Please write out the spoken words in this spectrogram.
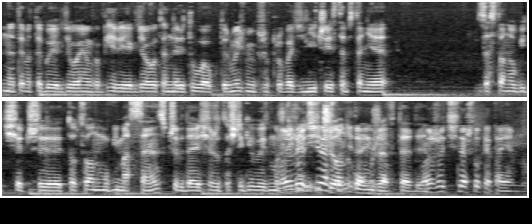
na temat tego, jak działają wampiry, jak działał ten rytuał, który myśmy przeprowadzili, czy jestem w stanie zastanowić się, czy to, co on mówi, ma sens, czy wydaje się, że coś takiego jest możliwe i czy on sztuki umrze wtedy? Możesz rzucić na sztukę tajemną.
